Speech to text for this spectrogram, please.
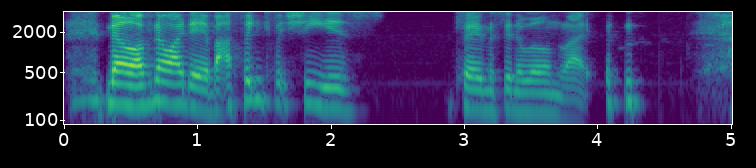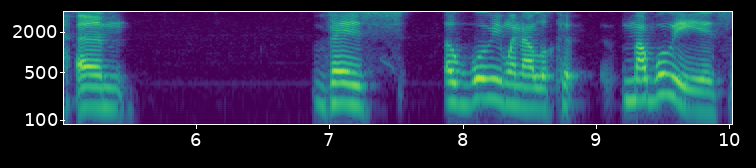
No, I've no idea, but I think that she is famous in her own right. um, there's a worry when I look at my worry is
